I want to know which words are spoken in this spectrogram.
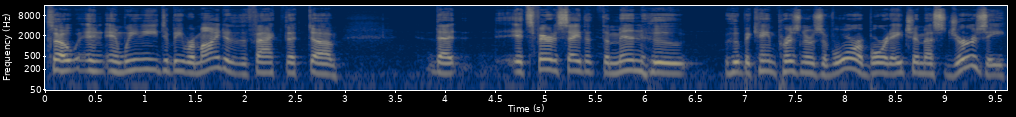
So, and, and we need to be reminded of the fact that uh, that it's fair to say that the men who who became prisoners of war aboard HMS Jersey,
